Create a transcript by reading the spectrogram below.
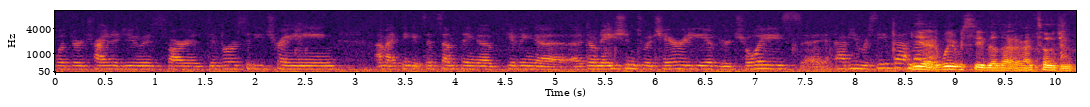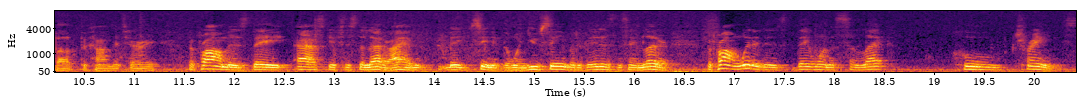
what they're trying to do as far as diversity training. Um, I think it said something of giving a, a donation to a charity of your choice. Uh, Have you received that letter? Yeah, we received a letter. I told you about the commentary. The problem is they ask if it's the letter. I haven't seen it, the one you've seen, but if it is the same letter, the problem with it is they want to select who trains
